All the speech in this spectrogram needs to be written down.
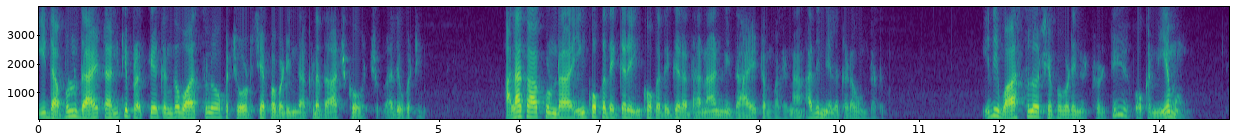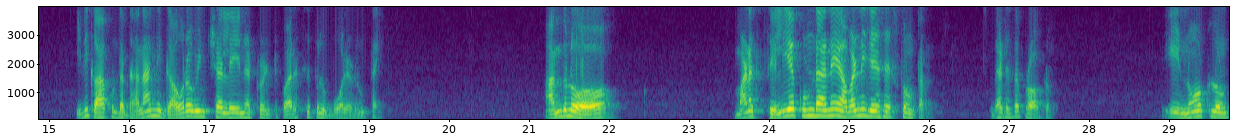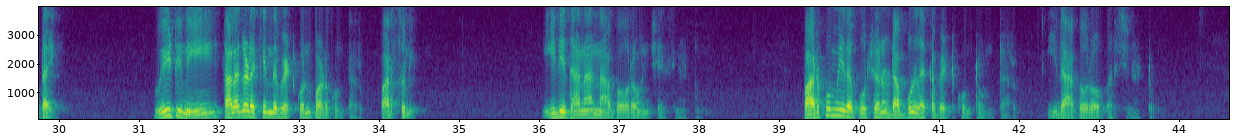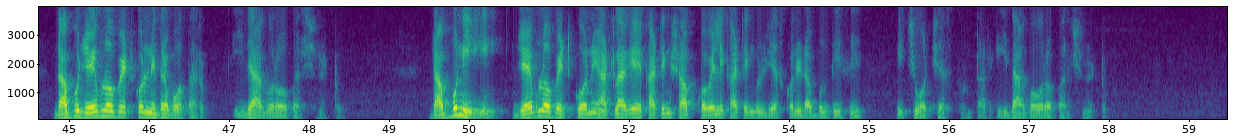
ఈ డబ్బులు దాయటానికి ప్రత్యేకంగా వాస్తులో ఒక చోటు చెప్పబడింది అక్కడ దాచుకోవచ్చు. అది ఒకటి. అలా కాకుండా ఇంకొక దగ్గర ఇంకొక దగ్గర ధనాన్ని దాయటం వలన అది నిలకడ ఉండదు. ఇది వాస్తులో చెప్పబడినటువంటి ఒక నియమం. ఇది కాకుండా ధనాన్ని గౌరవించలేనటువంటి పరిస్థితులు బోలెడు ఉంటాయి. అందులో మనకు తెలియకుండానే అవన్నీ చేసేస్తూ ఉంటాం. దట్ ఈస్ ద ప్రాబ్లం ఈ నోట్లు ఉంటాయి. వీటిని తలగడ కింద పెట్టుకొని పడుకుంటారు పర్సుని. ఇది ధనాన్ని అగౌరవం చేసినట్టు. పరుపు మీద కూర్చొని డబ్బులు లెక్క పెట్టుకుంటూ ఉంటారు. ఇది అగౌరవపరిచినట్టు. డబ్బు జేబులో పెట్టుకొని నిద్రపోతారు. ఇది అగౌరవపరిచినట్టు డబ్బుని జేబులో పెట్టుకొని అట్లాగే కటింగ్ షాప్కి వెళ్ళి కటింగులు చేసుకొని డబ్బులు తీసి ఇచ్చి వచ్చేస్తుంటారు. ఇది అగౌరవపరిచినట్టు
